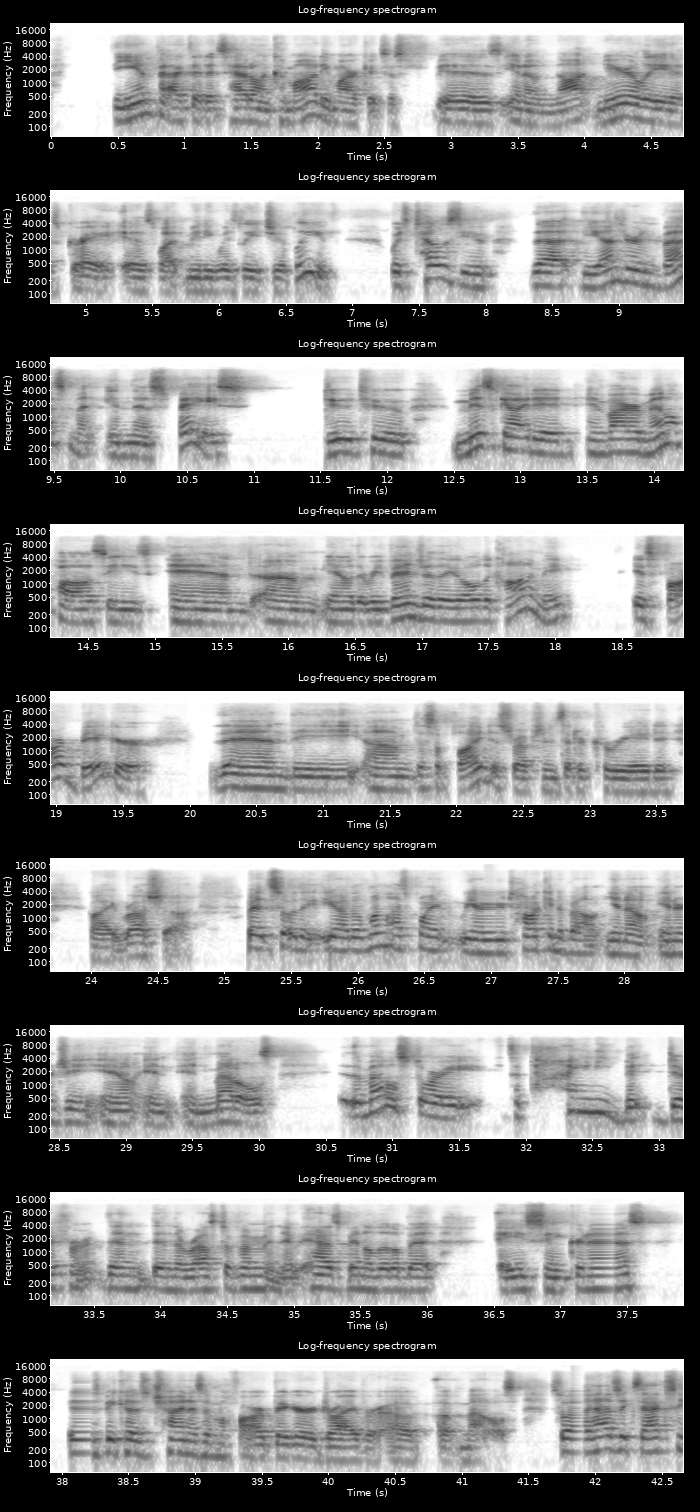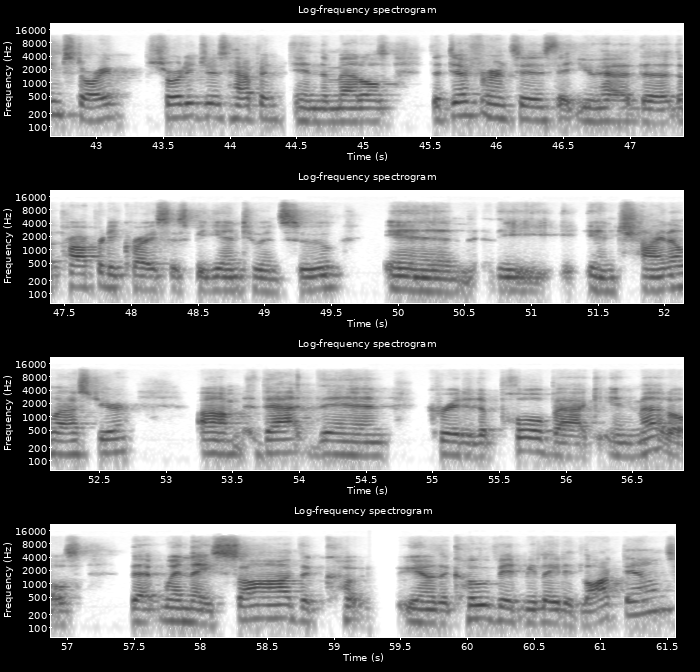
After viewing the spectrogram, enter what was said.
the impact that it's had on commodity markets is, is you know not nearly as great as what many would lead you to believe, which tells you that the underinvestment in this space due to misguided environmental policies and um, you know the revenge of the old economy is far bigger than the um, the supply disruptions that are created by Russia. But so the you know the one last point you know you're talking about you know energy you know in in metals, the metal story it's a tiny bit different than than the rest of them, and it has been a little bit asynchronous is because China is a far bigger driver of, of metals. So it has exact same story. Shortages happen in the metals. The difference is that you had the, the property crisis begin to ensue in the in China last year. Um, that then created a pullback in metals that when they saw the co- you know the COVID related lockdowns,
